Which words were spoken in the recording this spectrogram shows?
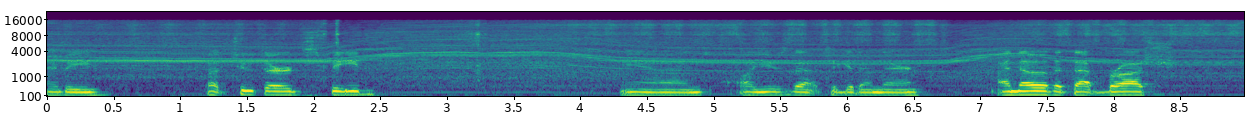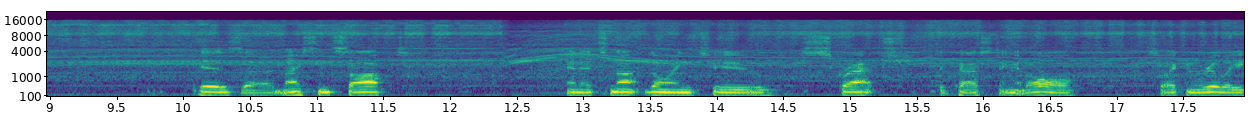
maybe about two-thirds speed and I'll use that to get in there. I know that that brush is uh, nice and soft and it's not going to scratch the casting at all so I can really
